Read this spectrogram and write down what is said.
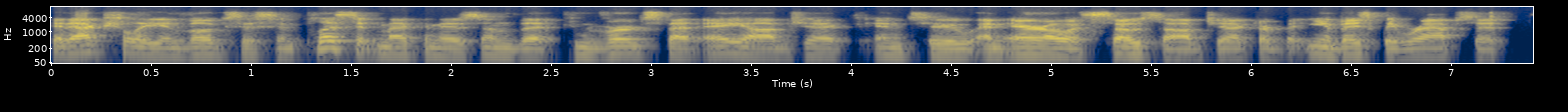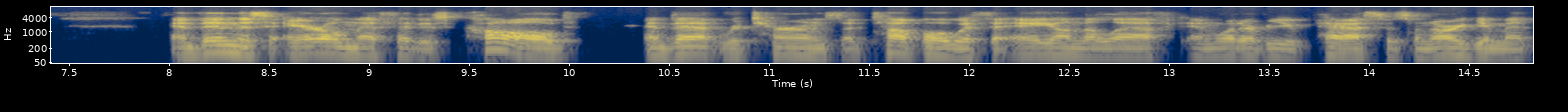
it actually invokes this implicit mechanism that converts that A object into an arrow assoc object, or you know, basically wraps it. And then this arrow method is called, and that returns a tuple with the A on the left and whatever you pass as an argument,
